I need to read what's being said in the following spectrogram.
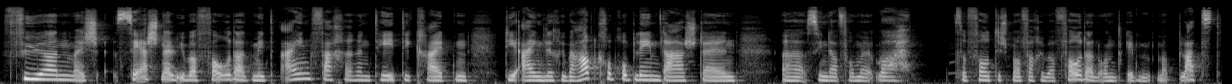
führen. Man ist sehr schnell überfordert mit einfacheren Tätigkeiten, die eigentlich überhaupt kein Problem darstellen, äh, sind auf einmal, boah, sofort ist man einfach überfordert und eben man platzt,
